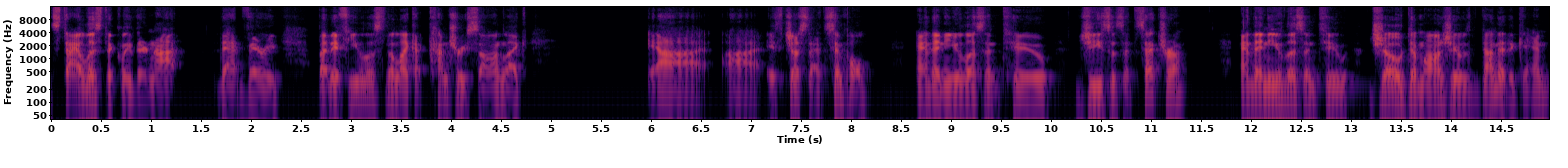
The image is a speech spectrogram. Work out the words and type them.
stylistically, they're not that varied. But if you listen to like a country song, like uh, uh, it's just that simple, and then you listen to Jesus, etc., and then you listen to Joe DiMaggio's "Done It Again,"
